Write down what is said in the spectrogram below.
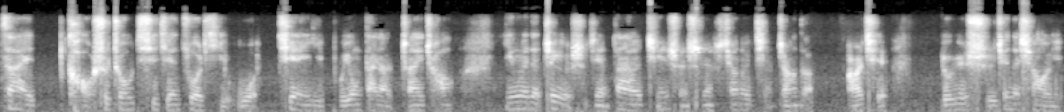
在考试周期间做题，我建议不用大家摘抄，因为在这个时间，大家精神实际上是相对紧张的，而且由于时间的效应，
